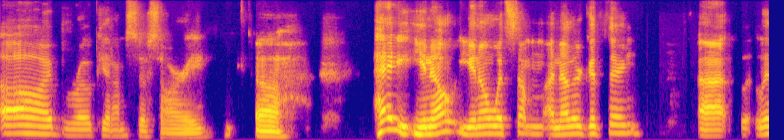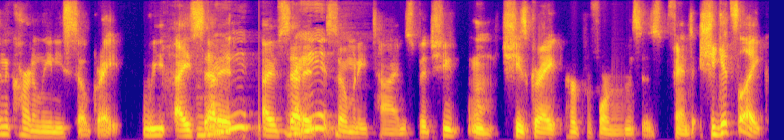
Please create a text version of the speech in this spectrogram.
Oh I broke it. I'm so sorry. Uh hey you know you know what's something another good thing? Uh Linda Cardellini's so great. We I said right? it I've said right? it so many times but she mm, she's great. Her performance is fantastic she gets like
